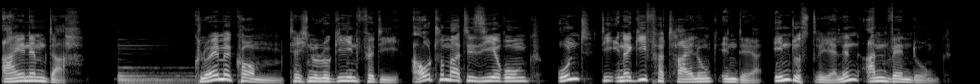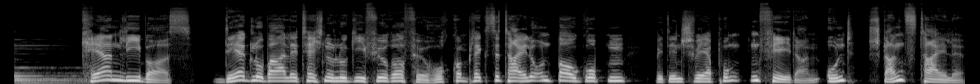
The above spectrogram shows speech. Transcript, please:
einem Dach. Chloemecom, Technologien für die Automatisierung und die Energieverteilung in der industriellen Anwendung. Kernliebers, der globale Technologieführer für hochkomplexe Teile und Baugruppen mit den Schwerpunkten Federn und Standsteile.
